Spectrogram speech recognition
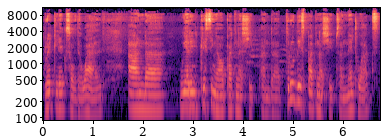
Great Lakes of the world and uh, we are increasing our partnership and uh, through these partnerships and networks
